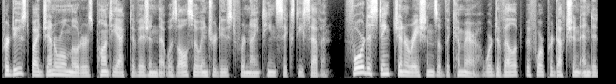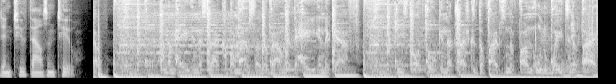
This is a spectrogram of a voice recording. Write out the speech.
produced by General Motors' Pontiac division that was also introduced for 1967. Four distinct generations of the Camaro were developed before production ended in 2002. And I'm hating the slack, couple man slide around like the hate in the gaff. Please talking that trash, cause the vibes in the front all the way to the back.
